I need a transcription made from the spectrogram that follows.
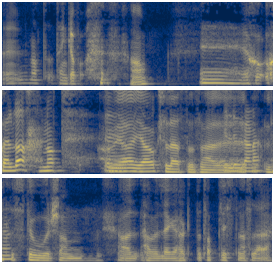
Det är något att tänka på. Ja. Eh, sj- själv då? Något? Ja, jag, jag har också läst en sån här eh, lite Ja. stor som ja, har väl legat högt på sådär.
